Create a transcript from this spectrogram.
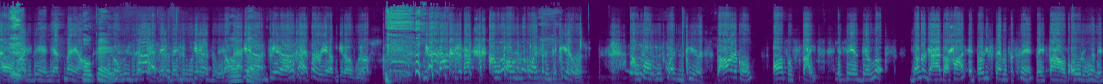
Alrighty then, yes, ma'am. Okay. We're gonna leave it at that. They, they knew what yeah. they were doing. Okay. okay. Yeah, yeah. Okay, hurry up and get over it. I will pose this question to Kira. I will pose this question to Kira. The article also cites it says their looks. Younger guys are hot, and 37% they found of older women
